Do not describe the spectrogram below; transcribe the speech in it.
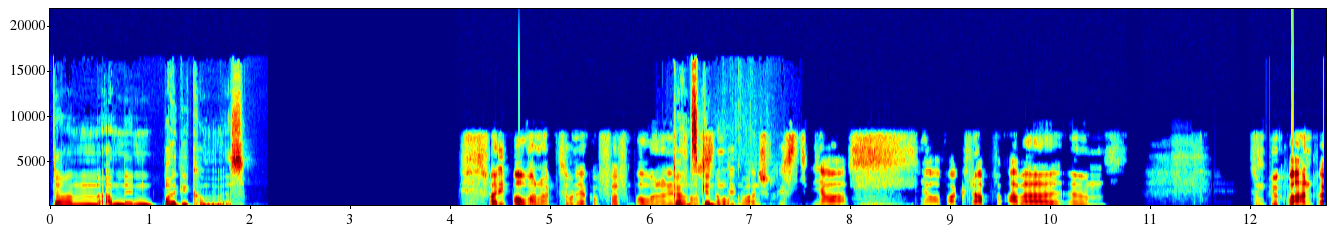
dann an den Ball gekommen ist. Das war die Baumann-Aktion, der Kopfball von Baumann an den Ganz Pfosten, genau. den du ansprichst. Ja, ja, war knapp, aber ähm, zum Glück war Handwerk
